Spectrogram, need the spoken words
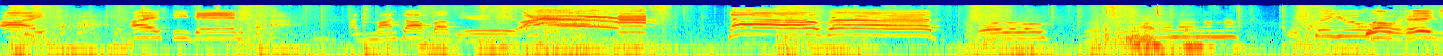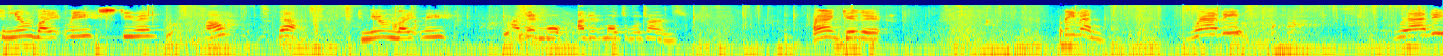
I, I, Steven. I'm on top of you. Ah! No, red. No, no, no, no, no. To you. Bro, hey, can you invite me, Steven? Huh? Yeah. Can you invite me? I did mul- I did multiple times. I didn't get it. Steven. Ready? Ready?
